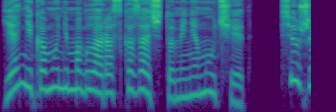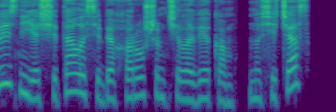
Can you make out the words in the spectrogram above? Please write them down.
Я никому не могла рассказать, что меня мучает. Всю жизнь я считала себя хорошим человеком, но сейчас,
